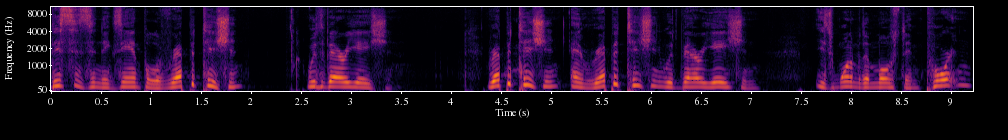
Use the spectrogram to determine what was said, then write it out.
This is an example of repetition with variation. Repetition and repetition with variation is one of the most important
